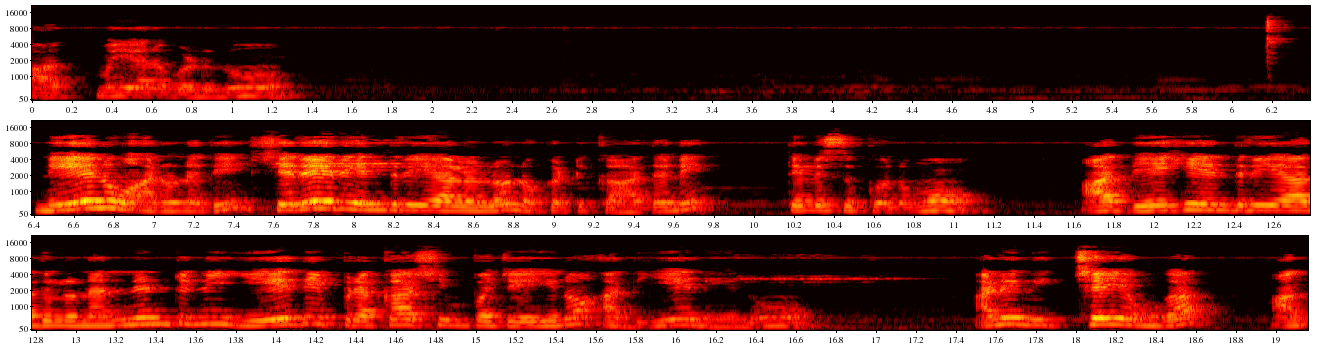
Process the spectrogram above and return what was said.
ఆత్మ ఎనబడును. నేను అనునది శరీరేంద్రియాలలో ఒకటి కాదని తెలుసుకొనుము. ఆ దేహేంద్రియాదులనన్నింటినీ ఏది ప్రకాశింపజేయునో అదియే నేను. అని నిశ్చయముగా అన్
